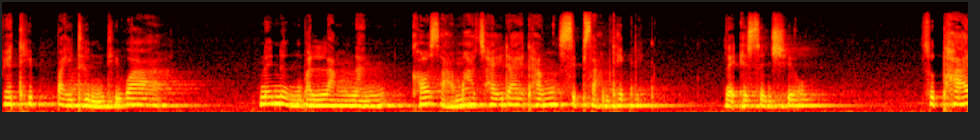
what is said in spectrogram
แม่ทิพย์ไปถึงที่ว่า ในหนึ่งบัลลังก์นั้น เขาสามารถใช้ได้ทั้ง 13 เทคนิคใน Essential สุดท้าย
